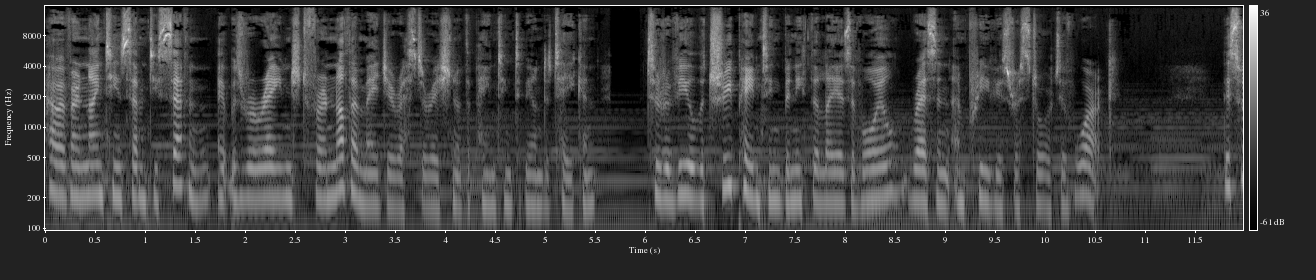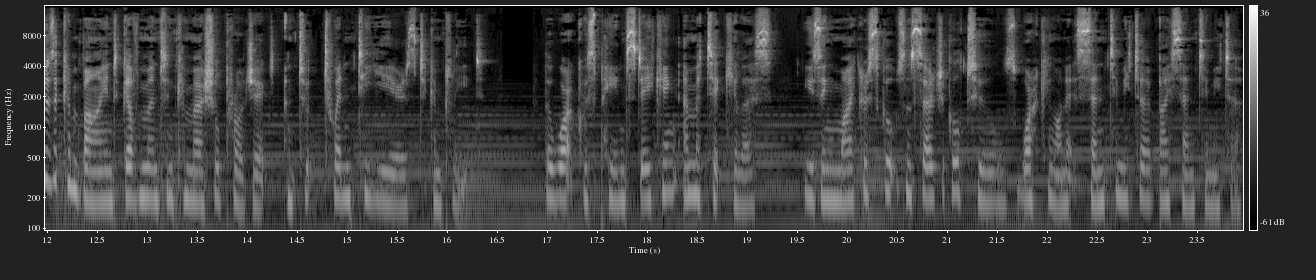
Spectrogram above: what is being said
However, in 1977, it was arranged for another major restoration of the painting to be undertaken to reveal the true painting beneath the layers of oil, resin, and previous restorative work. This was a combined government and commercial project and took 20 years to complete. The work was painstaking and meticulous, using microscopes and surgical tools, working on it centimetre by centimetre.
